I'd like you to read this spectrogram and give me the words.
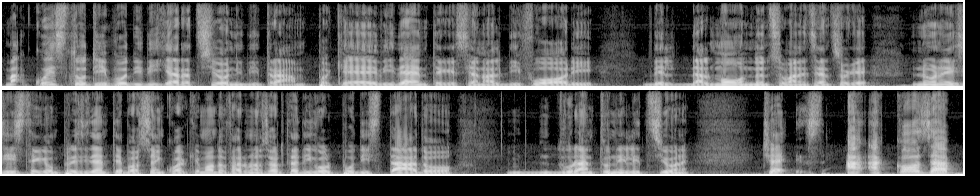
ma questo tipo di dichiarazioni di Trump, che è evidente che siano al di fuori del, dal mondo, insomma, nel senso che non esiste che un presidente possa in qualche modo fare una sorta di colpo di Stato durante un'elezione. Cioè, a, a cosa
